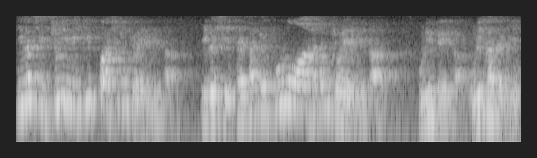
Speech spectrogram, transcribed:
이것이 주님이 기뻐하시는 교회입니다. 이것이 세상이 부러워하는 교회입니다. 우리 교회가, 우리 가정이,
